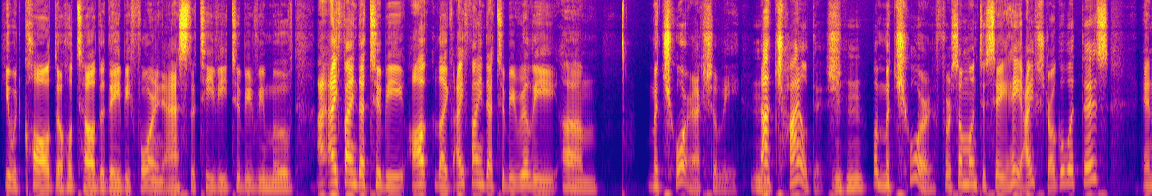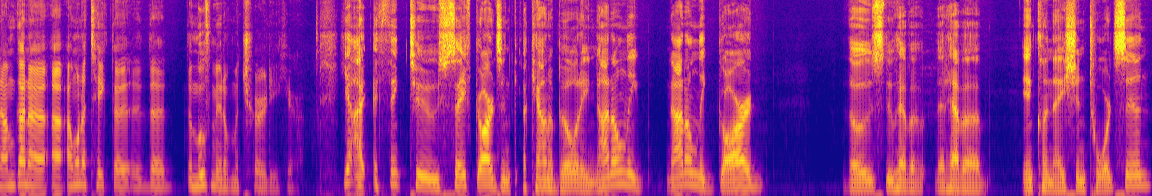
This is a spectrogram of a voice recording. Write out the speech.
he would call the hotel the day before and ask the TV to be removed. I, I find that to be like I find that to be really. Um, mature actually mm. not childish mm-hmm. but mature for someone to say hey i struggle with this and i'm gonna uh, i want to take the the the movement of maturity here yeah, I, I think too safeguards and accountability not only not only guard those who have a that have a inclination towards sin,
